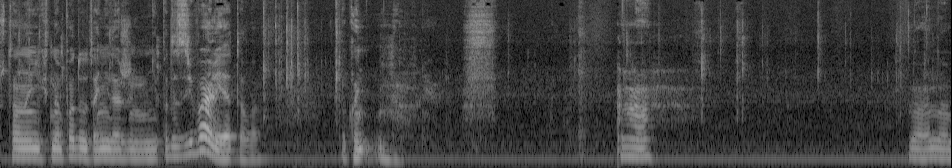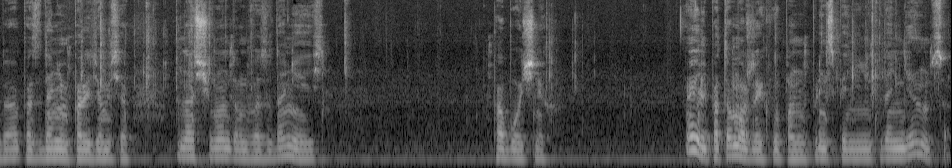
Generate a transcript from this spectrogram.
что на них нападут. Они даже не подозревали этого. Только... Ну. Ладно, да, по заданиям пройдемся. У нас еще вон там два задания есть. Побочных. Ну или потом можно их выполнить. В принципе, они никуда не денутся.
